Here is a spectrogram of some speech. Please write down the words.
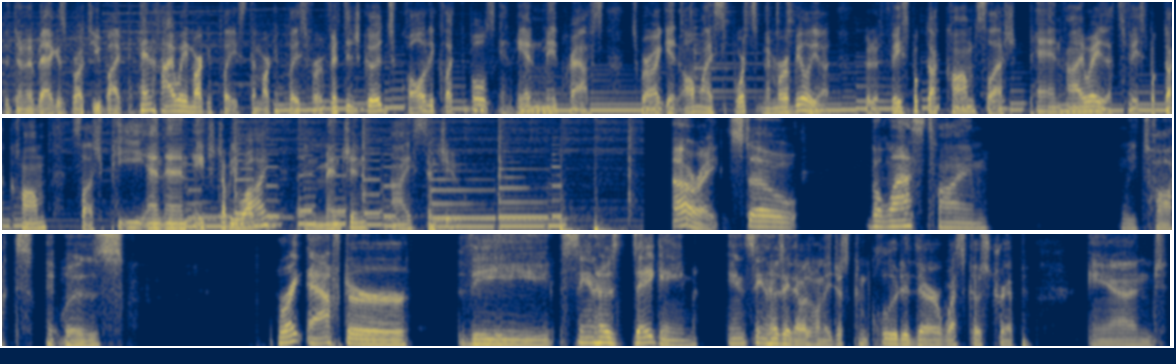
The Donut Bag is brought to you by Penn Highway Marketplace, the marketplace for vintage goods, quality collectibles, and handmade crafts. It's where I get all my sports memorabilia. Go to facebook.com slash Penn Highway. That's facebook.com slash P E N N H W Y and mention I sent you. All right. So the last time we talked, it was right after the San Jose game in San Jose. That was when they just concluded their West Coast trip, and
